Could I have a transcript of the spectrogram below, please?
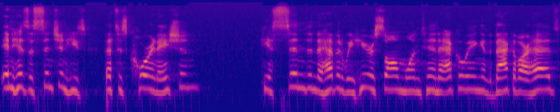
In his ascension, he's that's his coronation. He ascends into heaven. We hear Psalm 110 echoing in the back of our heads.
